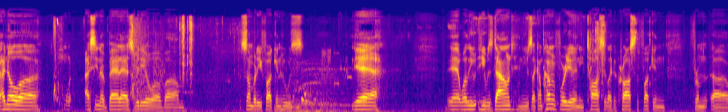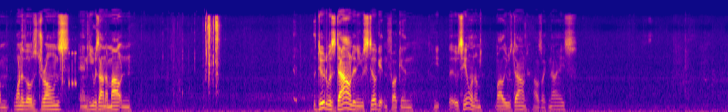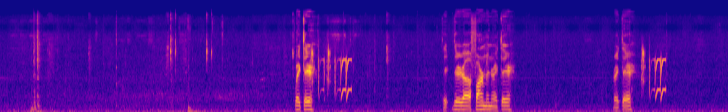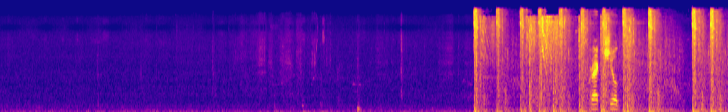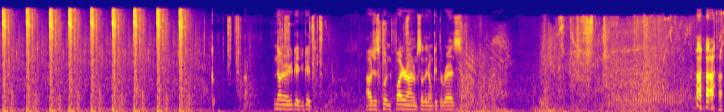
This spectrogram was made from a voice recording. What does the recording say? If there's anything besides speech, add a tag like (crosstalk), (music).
I know. Uh, I seen a badass video of um, somebody fucking who was. Yeah. Yeah. Well, he he was downed, and he was like, "I'm coming for you," and he tossed it like across the fucking from um, one of those drones, and he was on the mountain. The dude was downed, and he was still getting fucking. He, it was healing him while he was downed. I was like, nice. Right there. They- They're uh, farming right there. Right there. Crack the shield. Uh, No, no, you're good. You're good. I was just putting fire on them so they don't get the res. (laughs) that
